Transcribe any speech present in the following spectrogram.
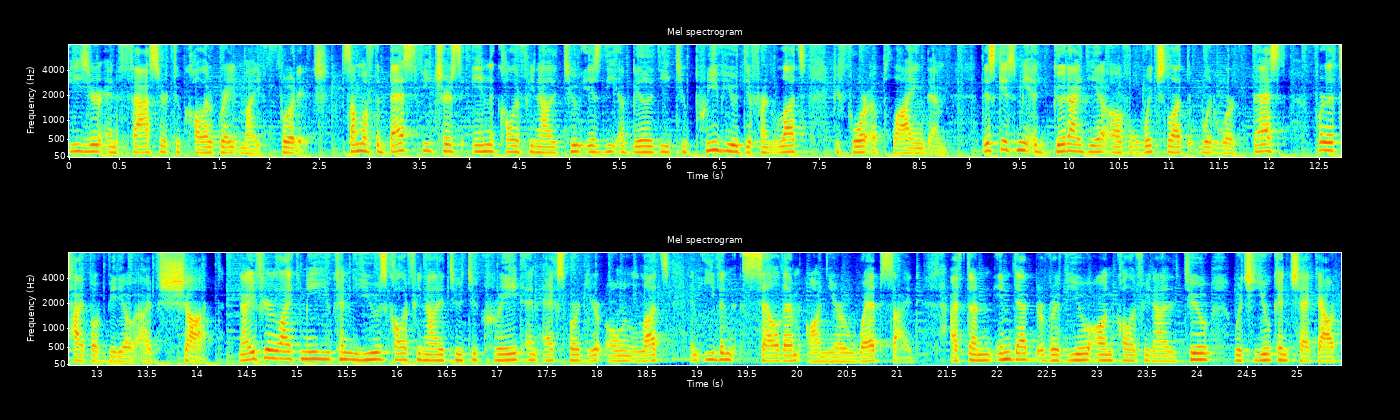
easier and faster to color grade my footage. Some of the best features in Color Finale 2 is the ability to preview different LUTs before applying them. This gives me a good idea of which LUT would work best for the type of video I've shot. Now, if you're like me, you can use Color Finale 2 to create and export your own LUTs and even sell them on your website. I've done an in-depth review on Color Finale 2, which you can check out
